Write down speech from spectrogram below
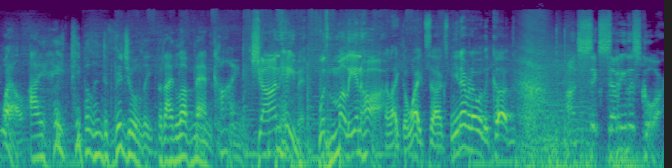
Well, I hate people individually, but I love mankind. Jon Heyman with Mully and Haugh. I like the White Sox. You never know with the Cubs. On 670 The Score.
